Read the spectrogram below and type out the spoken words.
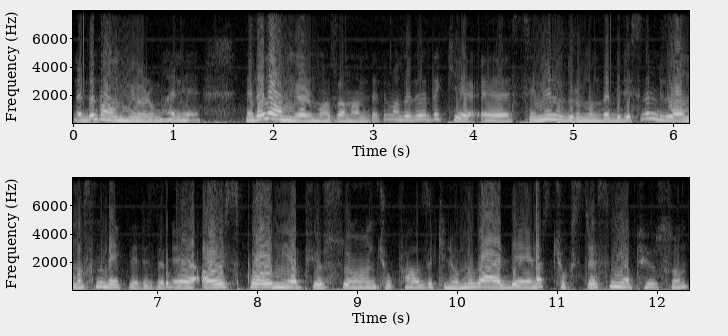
neden olmuyorum hani neden olmuyorum o zaman dedim. O da dedi ki e, senin durumunda birisinin biz olmasını bekleriz dedi. E, ağır spor mu yapıyorsun? Çok fazla kilo mu verdin? Çok stres mi yapıyorsun?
